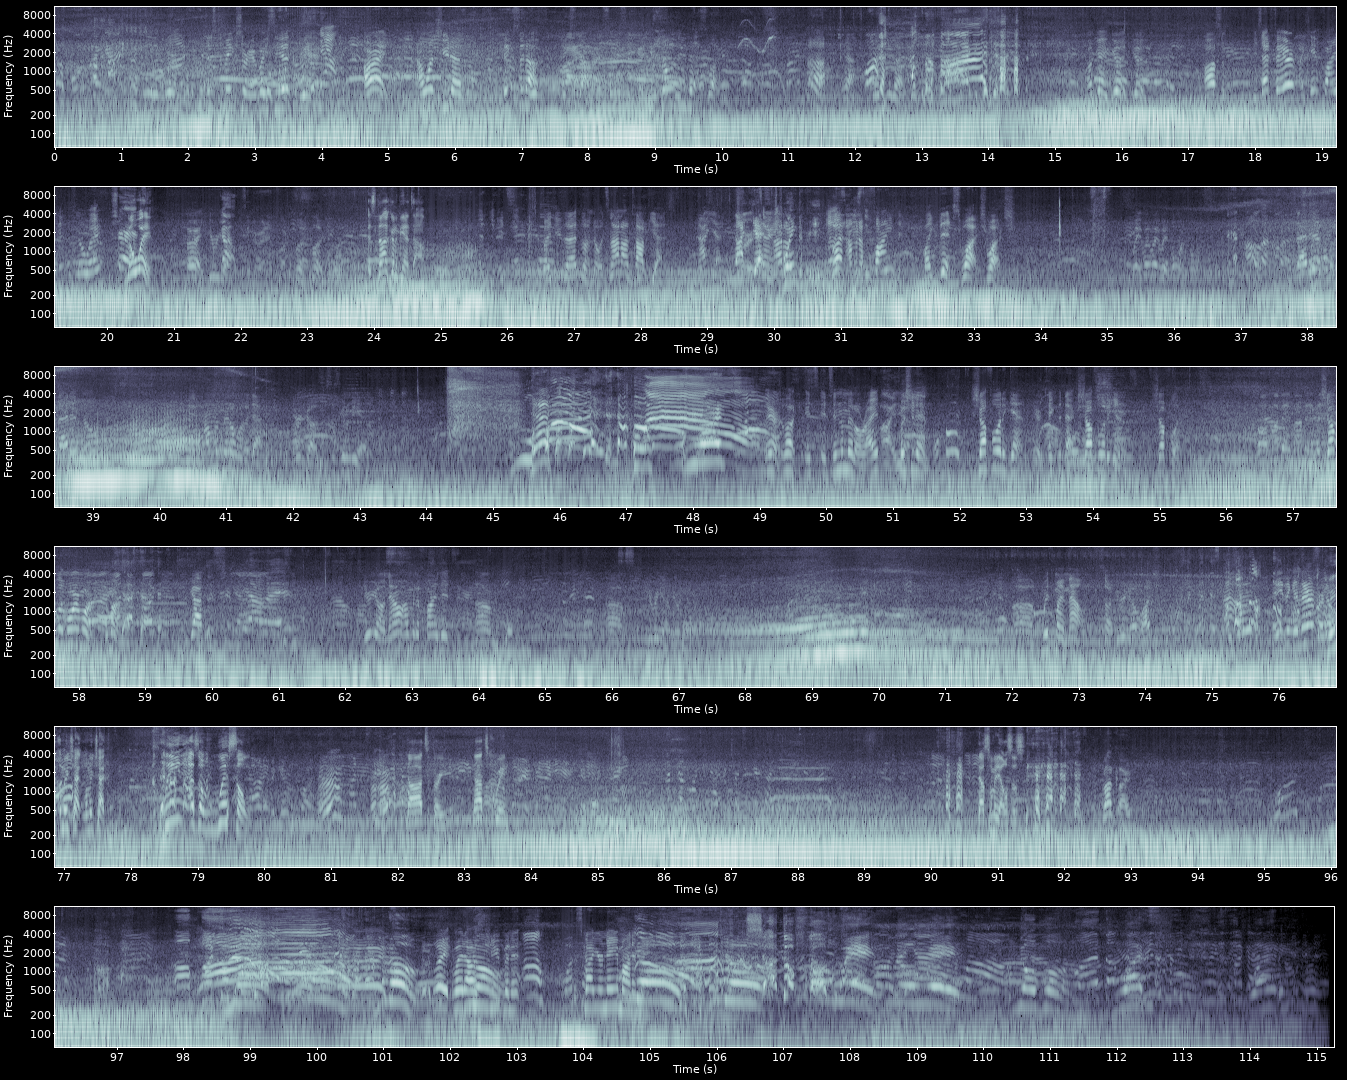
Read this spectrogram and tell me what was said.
just to make sure everybody see it. Yeah. All right. I want you to mix it up. Mix it up. So see. Don't do this. Look. Ah, yeah. Don't do that. Okay, good, good. Awesome. Is that fair? I can't find it. There's no way. Sure. No way. All right, here we go. Go. Look, look, look. It's not gonna be on top. It's if I do that, no, no, it's not on top yet. Not yet. Not Sorry. yet. Sorry. It's Not going on- to be. But I'm gonna find it like this. Watch, watch. Wait, wait, wait, wait. Hold on, hold on. Hold on, hold on. Is that it? Was that it? No. Okay, from the middle of the deck. Here it goes. This is gonna be it. Yes. What? There, look. It's it's in the middle, right? Ah, yeah. Push it in. Shuffle it again. Here, take the deck. Shuffle it again. Shuffle it. Oh, my bad, my bad. Shuffle it more and more. Come on. You got this. Yeah, right. Here we go. Now I'm gonna find it. Um, uh, here we go. Here we go. Uh, with my mouth. So here we go. Watch. Anything in there or Let me, let me check. Let me check. Clean as a whistle. Huh? Uh-uh. No, it's a three. No, it's a queen. That's somebody else's. Wrong card. What? Oh, fuck. No! No! Wait, wait. I was No. cubing it. Oh. It's got your name on it. man. No! Shut the fuck. No way! No way! No bull! What the What?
